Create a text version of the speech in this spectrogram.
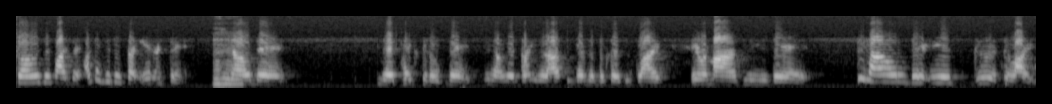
so it's just like the, I think it's just the innocent, mm-hmm. you know, that that takes it that you know that brings it all together because it's like it reminds me that you know, there is good to life.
